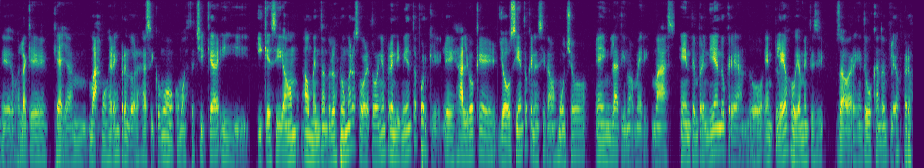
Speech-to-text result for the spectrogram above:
Eh, ojalá que, que, haya más mujeres emprendedoras así como, como esta chica y, y que sigan aumentando los números, sobre todo en emprendimiento, porque es algo que yo siento que necesitamos mucho en Latinoamérica. Más gente emprendiendo, creando empleos, obviamente sí. O sea, habrá gente buscando empleos, pero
